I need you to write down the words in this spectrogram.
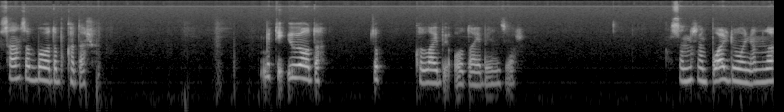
sanırım bu oda bu kadar. Bir iyi oda. Çok kolay bir odaya benziyor. Sanırsam bu halde oynanıla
